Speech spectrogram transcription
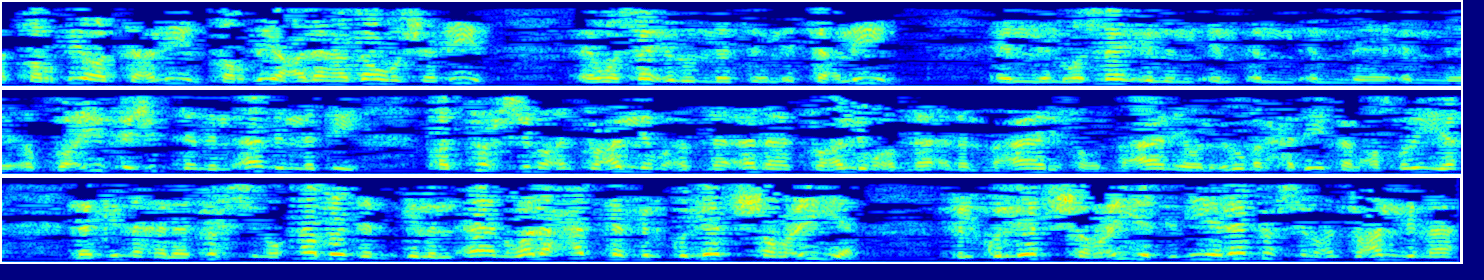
التربية والتعليم تربية عليها دور شديد وسائل التعليم الوسائل الضعيفة جدا الآن التي قد تحسن أن تعلم أبناءنا تعلم أبناءنا المعارف والمعاني والعلوم الحديثة العصرية لكنها لا تحسن أبدا إلى الآن ولا حتى في الكليات الشرعية. في الكليات الشرعية الدينية لا تحسن أن تعلم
